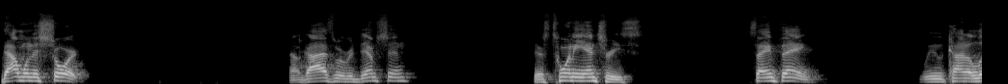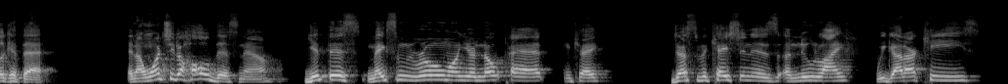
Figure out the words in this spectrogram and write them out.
That one is short. Now, guys, with redemption, there's 20 entries. Same thing. We would kind of look at that. And I want you to hold this now. Get this, make some room on your notepad, okay? Justification is a new life. We got our keys.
